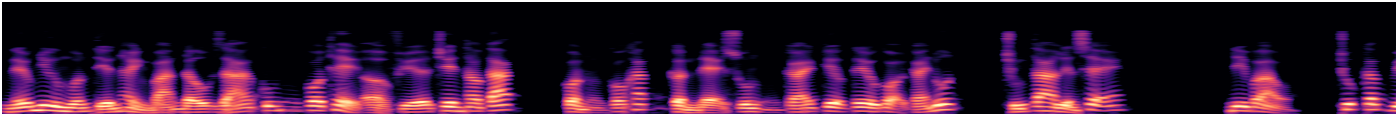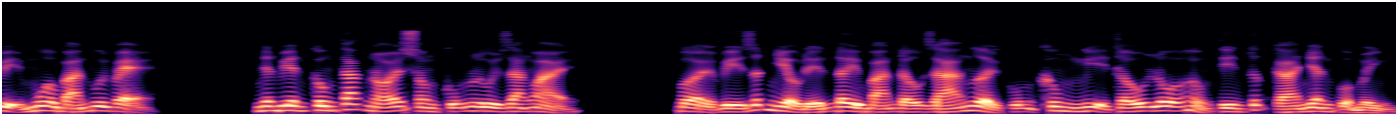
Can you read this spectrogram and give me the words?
nếu như muốn tiến hành bán đấu giá cũng có thể ở phía trên thao tác, còn có khắc cần đẻ xuống cái kêu kêu gọi cái nút, chúng ta liền sẽ đi vào, chúc các vị mua bán vui vẻ. Nhân viên công tác nói xong cũng lui ra ngoài. Bởi vì rất nhiều đến đây bán đấu giá người cũng không nghĩ thấu lỗ hổng tin tức cá nhân của mình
